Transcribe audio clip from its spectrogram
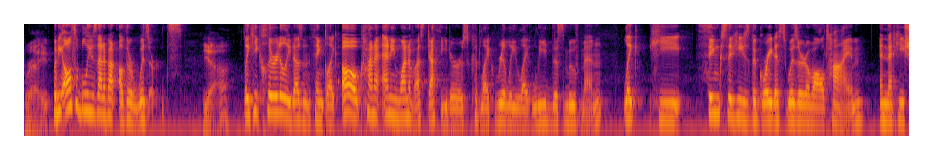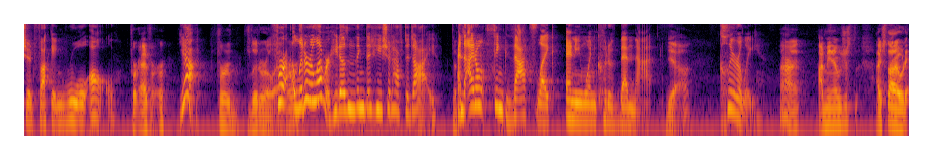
Right. But he also believes that about other wizards. Yeah. Like he clearly doesn't think like, oh, kind of any one of us Death Eaters could like really like lead this movement. Like he thinks that he's the greatest wizard of all time and that he should fucking rule all. Forever. Yeah. For literal For ever. literal ever. He doesn't think that he should have to die. and I don't think that's like anyone could have been that. yeah. Clearly. All right. I mean, I was just I just thought I would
